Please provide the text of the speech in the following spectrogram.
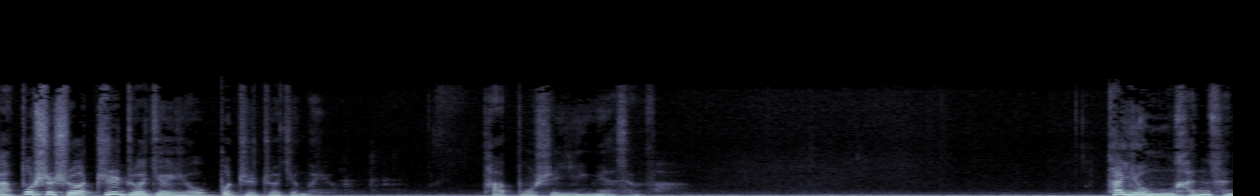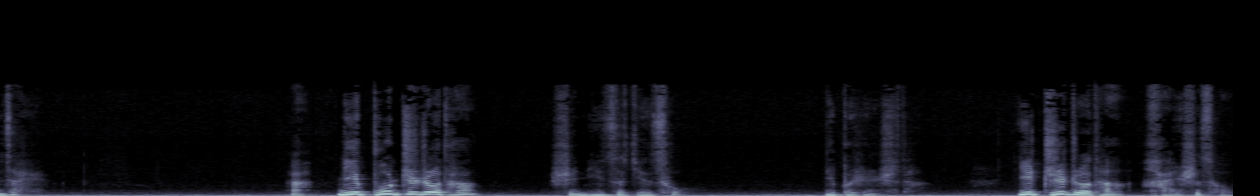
啊，不是说执着就有，不执着就没有，它不是因缘生法，它永恒存在。啊，你不执着它，是你自己的错，你不认识它；你执着它，还是错误，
